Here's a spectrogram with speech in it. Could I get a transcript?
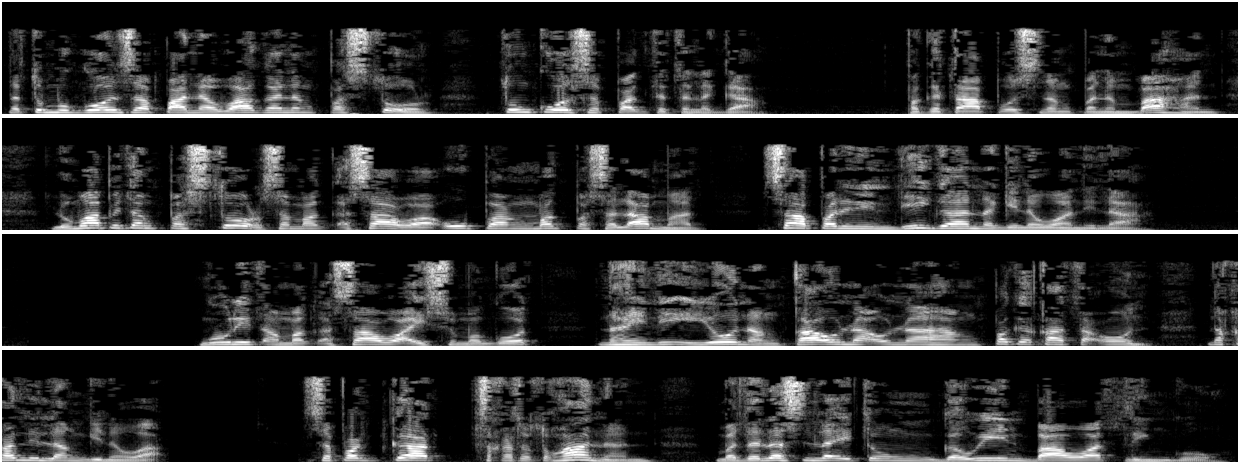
na tumugon sa panawagan ng pastor tungkol sa pagtatalaga. Pagkatapos ng panambahan, lumapit ang pastor sa mag-asawa upang magpasalamat sa paninindigan na ginawa nila. Ngunit ang mag-asawa ay sumagot na hindi iyon ang kauna-unahang pagkakataon na kanilang ginawa. Sapagkat sa katotohanan, madalas nila itong gawin bawat linggo.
